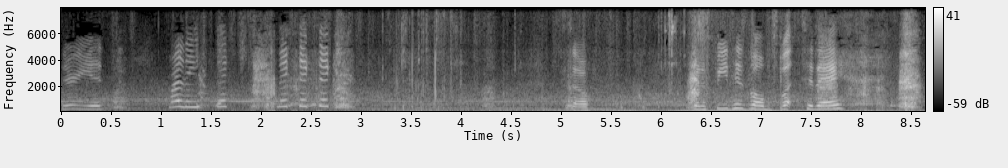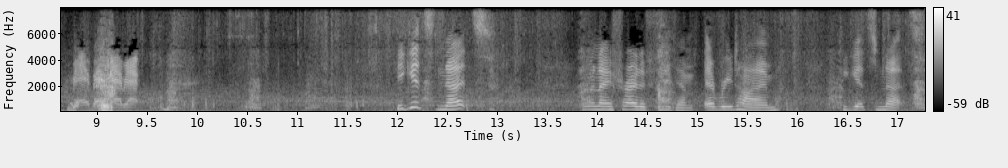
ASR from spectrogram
There he is. Marley, nick, nick, nick, nick. So, gonna feed his little butt today. He gets nuts when I try to feed him every time. He gets nuts.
